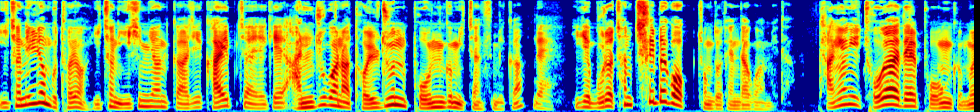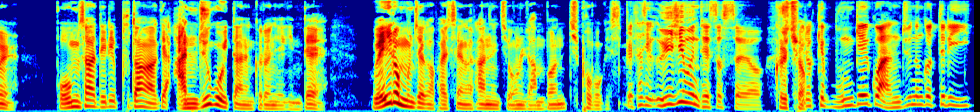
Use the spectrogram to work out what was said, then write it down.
2001년부터요, 2020년까지 가입자에게 안 주거나 덜 준 보험금 있지 않습니까? 네. 이게 무려 1,700억 정도 된다고 합니다. 당연히 줘야 될 보험금을 보험사들이 부당하게 안 주고 있다는 그런 얘기인데 왜 이런 문제가 발생을 하는지 오늘 한번 짚어보겠습니다. 그러니까 사실 의심은 됐었어요. 그렇죠. 이렇게 뭉개고 안 주는 것들이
